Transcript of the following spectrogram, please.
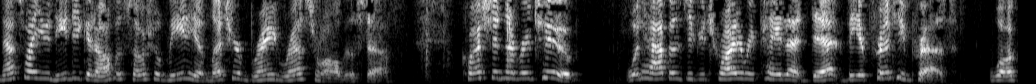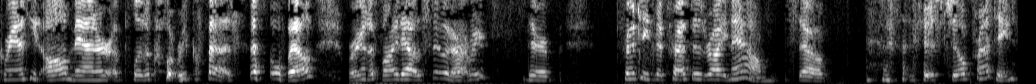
That's why you need to get off of social media and let your brain rest from all this stuff. Question number two. What happens if you try to repay that debt via printing press while granting all manner of political requests? well, we're going to find out soon, aren't we? They're printing the presses right now. So they're still printing.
